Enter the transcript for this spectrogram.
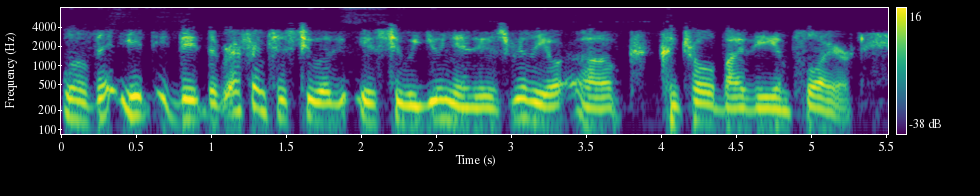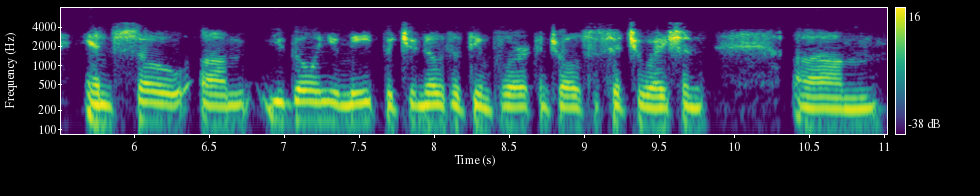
Well, the, it, the, the reference is to a, is to a union that is really uh, controlled by the employer, and so um, you go and you meet, but you know that the employer controls the situation. Um,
